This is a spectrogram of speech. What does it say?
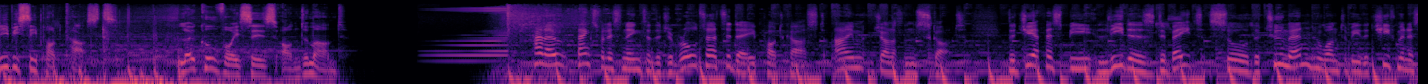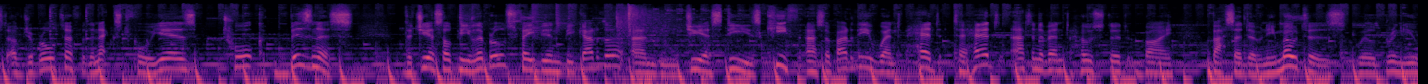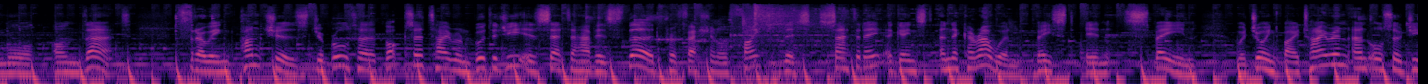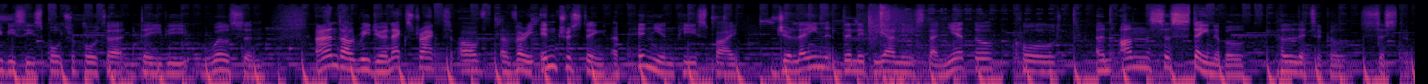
GBC Podcasts. Local voices on demand. Hello, thanks for listening to the Gibraltar Today podcast. I'm Jonathan Scott. The GFSB leaders' debate saw the two men who want to be the Chief Minister of Gibraltar for the next four years talk business. The GSLP Liberals, Fabian Picardo, and the GSD's Keith Azzopardi went head to head at an event hosted by Bassadoni Motors. We'll bring you more on that. Throwing punches, Gibraltar boxer Tyrone Buttigieg is set to have his third professional fight this Saturday against a Nicaraguan based in Spain. We're joined by Tyrone and also GBC sports reporter Davy Wilson. And I'll read you an extract of a very interesting opinion piece by Jelaine De Lipiani Stagneto called An Unsustainable Political System.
